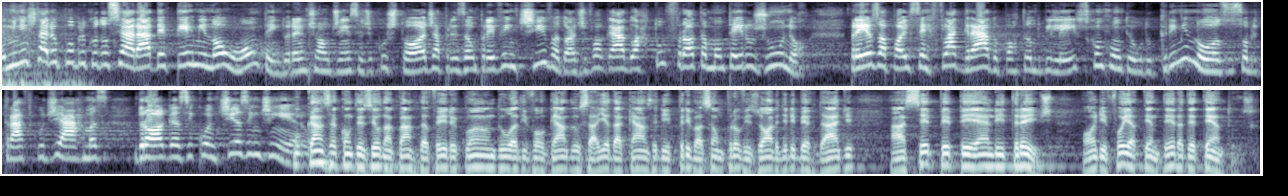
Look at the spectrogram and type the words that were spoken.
O Ministério Público do Ceará determinou ontem, durante uma audiência de custódia, a prisão preventiva do advogado Arthur Frota Monteiro Júnior, preso após ser flagrado portando bilhetes com conteúdo criminoso sobre tráfico de armas, drogas e quantias em dinheiro. O caso aconteceu na quarta-feira, quando o advogado saía da casa de privação provisória de liberdade, a CPPL 3, onde foi atender a detentos.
